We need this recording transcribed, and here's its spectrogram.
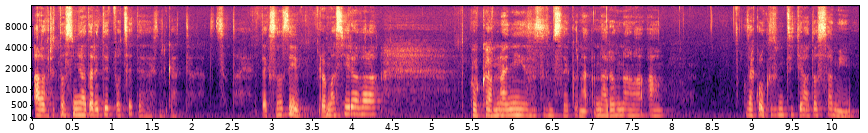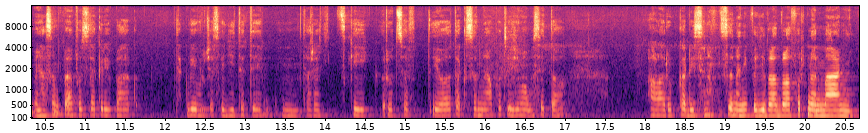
ale přitom jsem měla tady ty pocity. Já jsem říkala? Tak jsem si ji promasírovala, koukám na ní, zase jsem se jako narovnala a za chvilku jsem cítila to samý. Já jsem úplně pocit, jak byla takový občas vidíte ty mm, tařecký ruce, jo, tak jsem měla pocit, že mám asi to ale ruka, když jsem se na ní podívala, byla furt normální.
